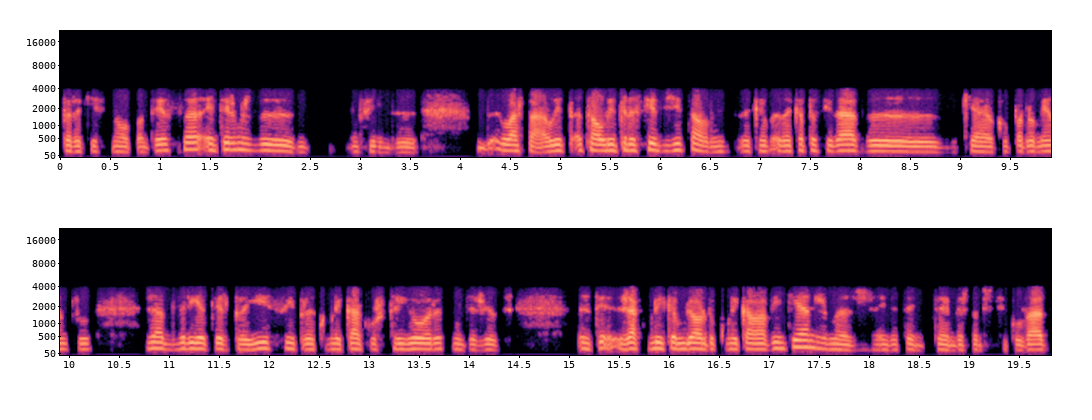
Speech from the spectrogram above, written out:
para que isso não aconteça, em termos de, enfim, de lá está, a tal literacia digital, da capacidade que, é, que o Parlamento já deveria ter para isso e para comunicar com o exterior, que muitas vezes eh, já comunica melhor do que comunicava há 20 anos, mas ainda tem, tem bastantes dificuldades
